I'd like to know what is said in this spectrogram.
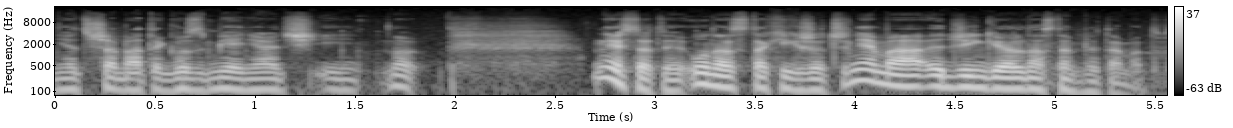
nie trzeba tego zmieniać i no niestety, u nas takich rzeczy nie ma. Jingle, następny temat.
